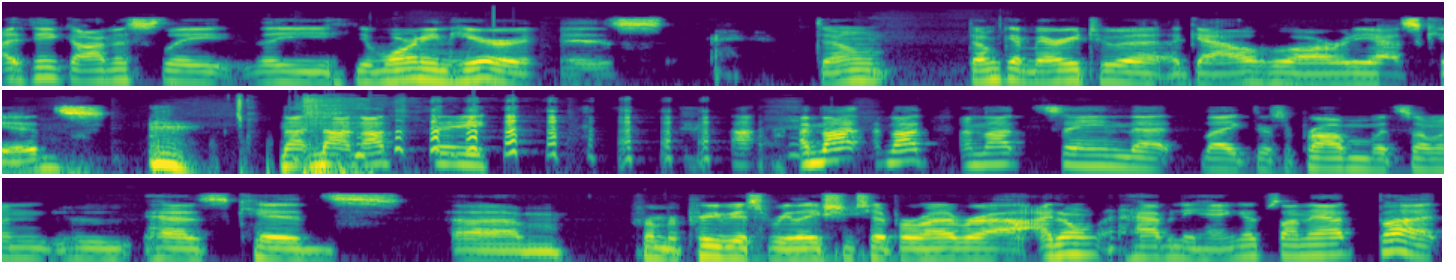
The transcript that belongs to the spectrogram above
I think honestly the the warning here is don't don't get married to a, a gal who already has kids not not not to say I, i'm not i'm not i'm not saying that like there's a problem with someone who has kids um from a previous relationship or whatever i, I don't have any hangups on that but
